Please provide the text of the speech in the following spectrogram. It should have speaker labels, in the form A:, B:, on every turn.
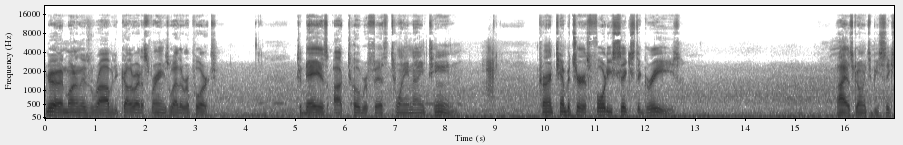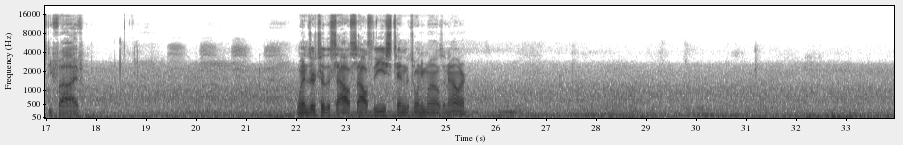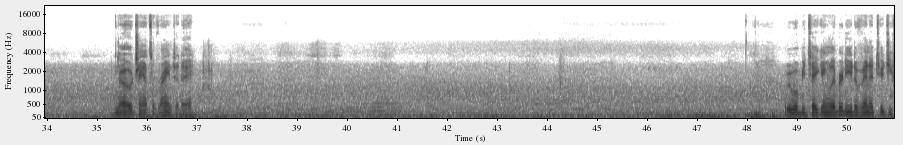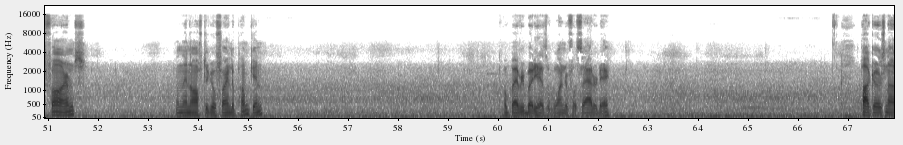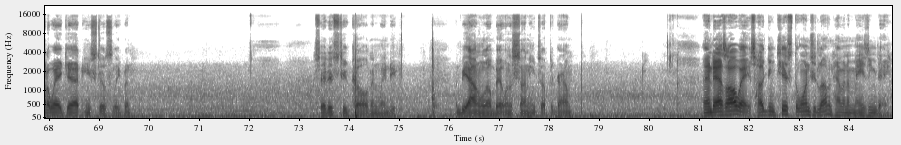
A: Good morning, this is Rob with the Colorado Springs Weather Report. Today is October 5th, 2019. Current temperature is 46 degrees. High is going to be 65. Winds are to the south, southeast, 10 to 20 miles an hour. No chance of rain today. We will be taking Liberty to Venetucci Farms and then off to go find a pumpkin. Hope everybody has a wonderful Saturday. Paco's not awake yet. He's still sleeping. Said it's too cold and windy. I'll be out in a little bit when the sun heats up the ground. And as always, hug and kiss the ones you love and have an amazing day.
